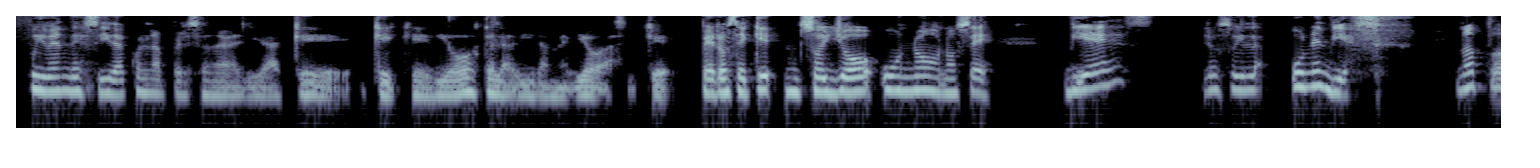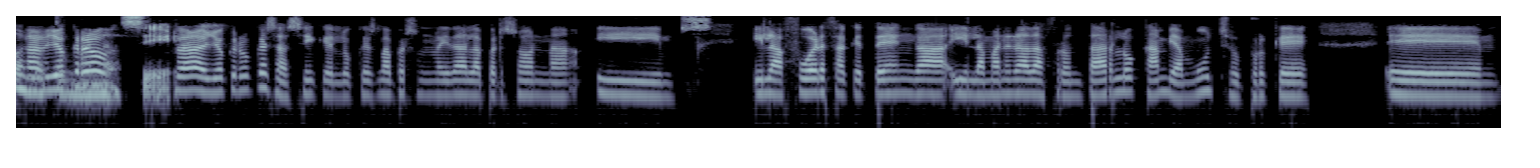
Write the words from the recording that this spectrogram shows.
fui bendecida con la personalidad que, que, que Dios, que la vida me dio. Así que, pero sé que soy yo uno, no sé, diez, yo soy la uno en diez. No todos claro, yo creo, así. Claro, yo creo que es así, que lo que es la personalidad de la persona y, y la fuerza que tenga y la manera de afrontarlo cambia mucho, porque eh,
